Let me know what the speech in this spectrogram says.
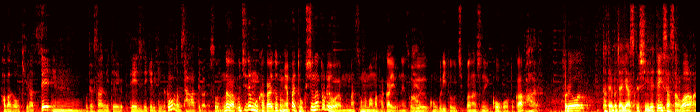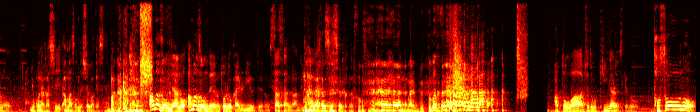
幅が大きくなって、うん。お客さんに提提示できる金額も多分下がってるわけですね。だからうちでも抱えとってもやっぱり特殊な塗料はまあそのまま高いよね。そういうコンクリート打ちっぱなしの工法とか、はい。それを例えばじゃあ安く仕入れて久さんはあの横流しアマゾンでしてるわけですね。バカか。アマゾンであのアマゾンであの塗料買える理由というのを久さんがあの横流ししてるから。ですお前ぶっ飛ばすね あとはちょっと僕気になるんですけど塗装の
